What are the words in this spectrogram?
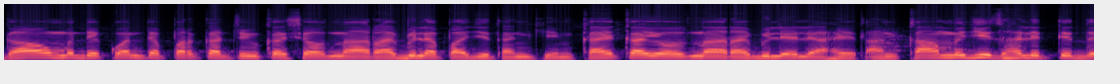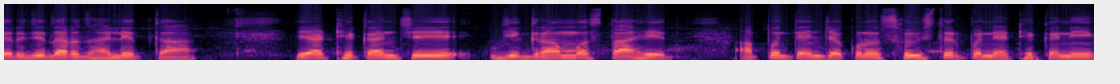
गावामध्ये कोणत्या प्रकारच्या विकास योजना राबविल्या पाहिजेत आणखीन? काय काय योजना राबविलेल्या आहेत? आणि कामं जी झालीत ते दर्जेदार झालेत का? या ठिकाणचे जे ग्रामस्थ आहेत आपण त्यांच्याकडून सविस्तरपणे या ठिकाणी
